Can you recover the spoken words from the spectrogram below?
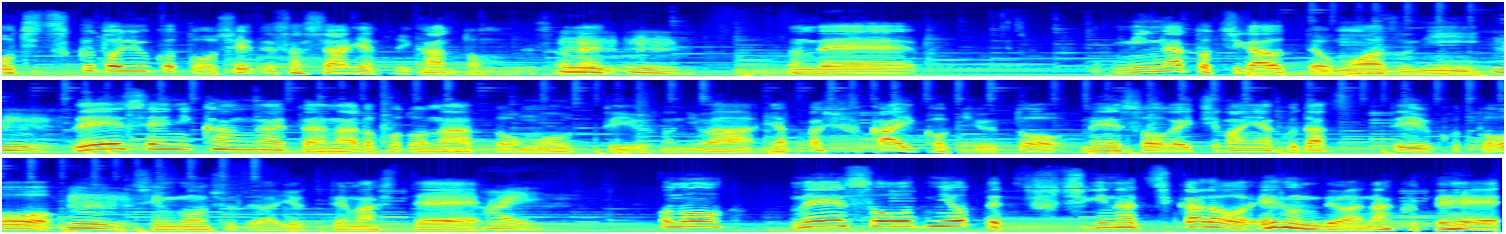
落ち着くということを教えて差し上げんといかんと思うんですようんうね、ん。なんでみんなと違うって思わずにうん。冷静に考えたらなるほどなと思うっていうのにはやっぱり深い呼吸と瞑想が一番役立つっていうことをうん。真言宗では言ってまして、はい。この瞑想によって不思議な力を得るんではなくて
